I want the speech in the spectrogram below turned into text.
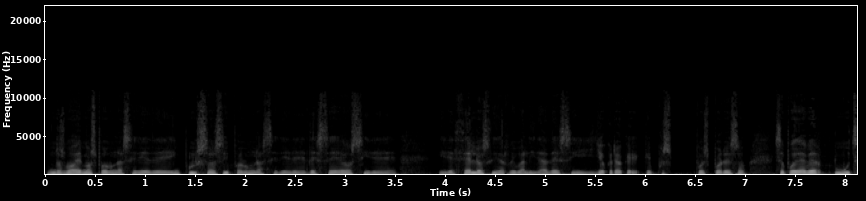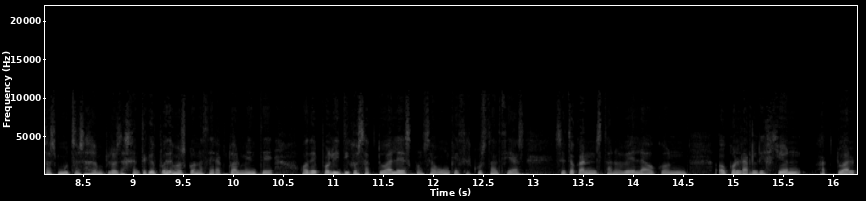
nos movemos por una serie de impulsos y por una serie de deseos y de y de celos y de rivalidades y yo creo que, pues, pues por eso se puede ver muchos, muchos ejemplos de gente que podemos conocer actualmente o de políticos actuales con según qué circunstancias se tocan en esta novela o con, o con la religión actual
